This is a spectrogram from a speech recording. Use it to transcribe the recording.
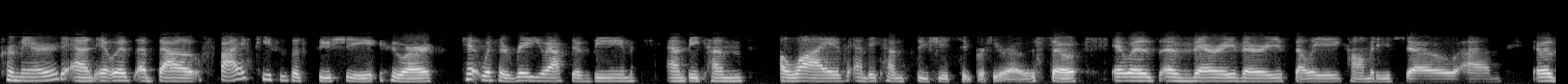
premiered, and it was about five pieces of sushi who are hit with a radioactive beam and become alive and become sushi superheroes. So it was a very, very silly comedy show. Um, it was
